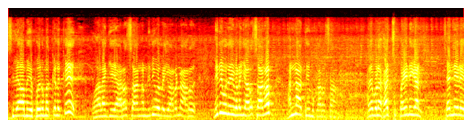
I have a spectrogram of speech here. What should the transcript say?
இஸ்லாமிய பெருமக்களுக்கு வழங்கிய அரசாங்கம் நிதி உதவி வழங்க நிதி உதவி வழங்கிய அரசாங்கம் அண்ணா திமுக அரசாங்கம். அதே போல ஹஜ் பயணிகள் சென்னையிலே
